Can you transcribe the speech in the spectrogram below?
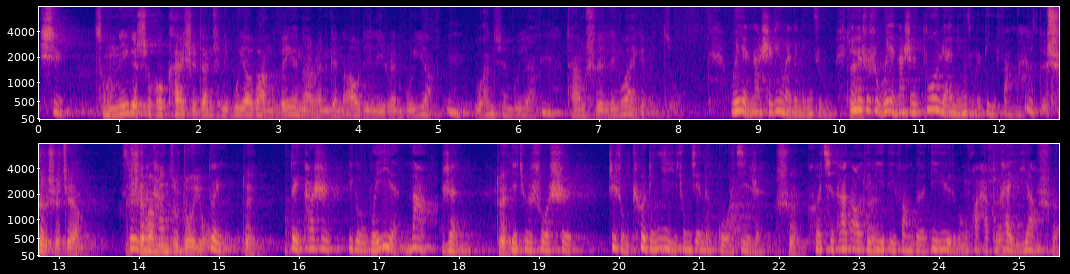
是，从那个时候开始，但是你不要忘，维也纳人跟奥地利人不一样，嗯，完全不一样，他们是另外一个民族。维也纳是另外一个民族，应该说是维也纳是个多元民族的地方啊。是是这样，所以什么他民族都有。对对对，他是一个维也纳人，对也就是说是这种特定意义中间的国际人，是和其他的奥地利地方的地域的文化还不太一样。是，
